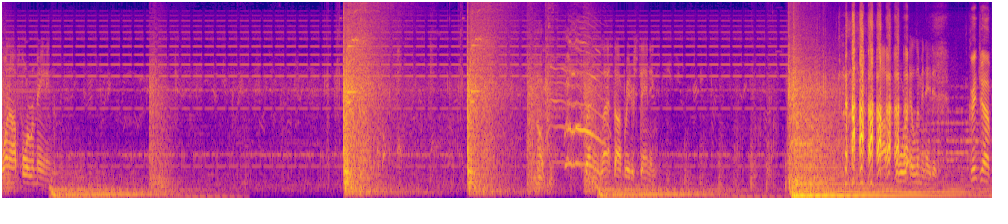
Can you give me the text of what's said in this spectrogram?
One op four remaining. Last operator standing. Op 4 eliminated. Great job.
